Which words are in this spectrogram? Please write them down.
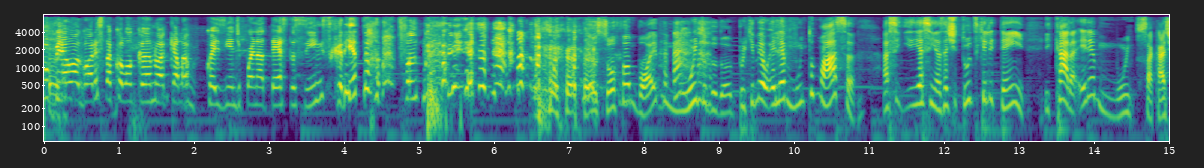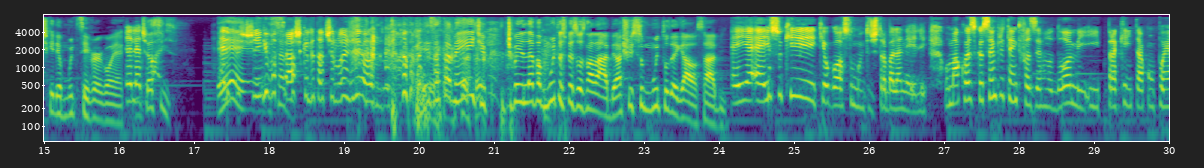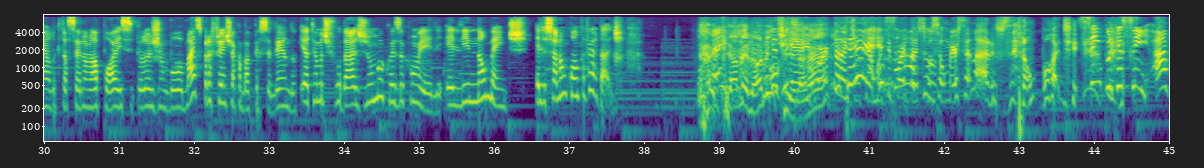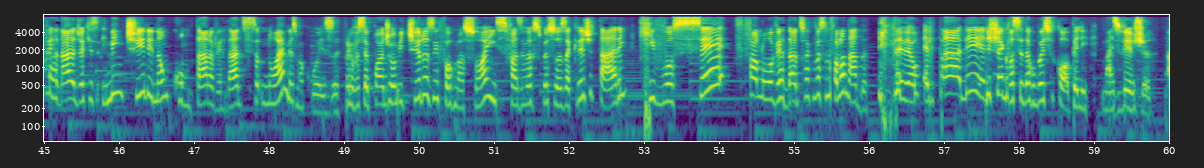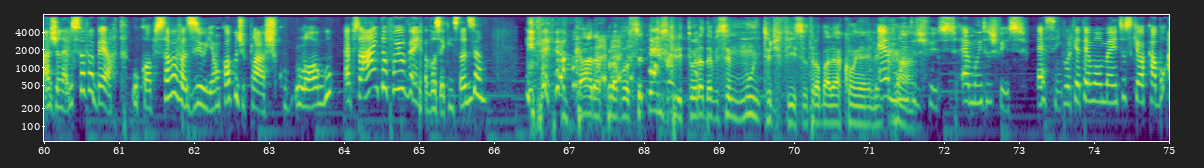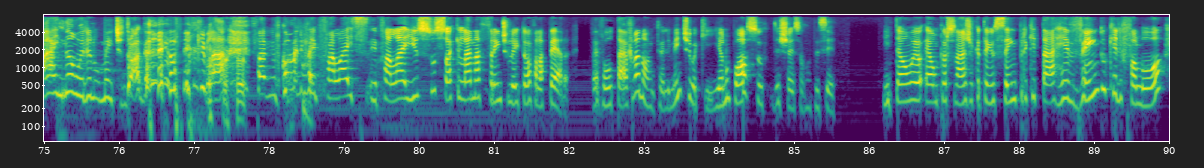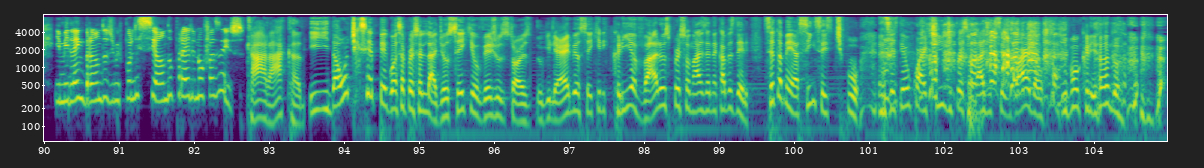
O Biel agora está colocando aquela coisinha de pôr na testa assim, escrito fã Eu sou fanboy muito do Dom, porque, meu, ele é muito massa. Assim, e assim, as atitudes que ele tem. E, cara, ele é muito sarcástico, ele é muito sem vergonha. Ele é então, demais. assim. Ele é, te xinga e você sabe? acha que ele tá te elogiando. Exatamente. tipo, ele leva muitas pessoas na lábia. Eu acho isso muito legal, sabe? É, é isso que, que eu gosto muito de trabalhar nele. Uma coisa que eu sempre tento fazer no Domi, e para quem tá acompanhando o que tá saindo no Apoia-se pelo Jumbo, mais pra frente vai acabar percebendo, eu tenho uma dificuldade de uma coisa com ele. Ele não mente. Ele só não conta a verdade. Que é a melhor mentira, é né? importante, é É, muito exato. importante você é um mercenário, você não pode. Sim, porque assim, a verdade é que mentir e não contar a verdade não é a mesma coisa. Porque você pode omitir as informações, fazendo as pessoas acreditarem que você falou a verdade, só que você não falou nada. Entendeu? Ele tá ali, ele chega, você derrubou esse copo. Ele, mas veja, a janela estava aberta, o copo estava vazio e é um copo de plástico. Logo, a pessoa, ah, então foi o vento. É você quem está dizendo. Cara, pra você como escritora deve ser muito difícil trabalhar com ele. É cara. muito difícil, é muito difícil. É sim, porque tem momentos que eu acabo, ai não, ele não mente, droga, eu tenho que ir lá. Sabe como ele vai falar, isso- falar isso, só que lá na frente o leitor vai falar, pera, vai voltar e falar, não, então ele mentiu aqui, e eu não posso deixar isso acontecer. Então eu- é um personagem que eu tenho sempre que tá revendo o que ele falou e me lembrando de me policiando pra ele não fazer isso. Caraca, e, e da onde que você pegou essa personalidade? Eu sei que eu vejo os stories do Guilherme, eu sei que ele cria vários personagens aí na cabeça dele. Você também é assim? Vocês, tipo, vocês têm um quartinho de personagem que vocês guardam e vão criando?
